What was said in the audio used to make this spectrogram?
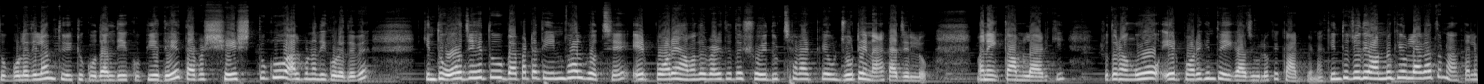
তো বলে দিলাম, তুই একটু কোদাল দিয়ে কুপিয়ে দে, তারপর শেষটুকু আলপনা দিয়ে করে দেবে। কিন্তু ও যেহেতু ব্যাপারটাতে ইনভলভ হচ্ছে, এরপরে আমাদের বাড়িতে তো শহীদুর ছাড়া কেউ জোটে না কাজের লোক মানে কামলা আর কি। সুতরাং ও এরপরে কিন্তু এই গাছগুলোকে কাটবে না। কিন্তু যদি অন্য কেউ লাগাতো না, তাহলে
